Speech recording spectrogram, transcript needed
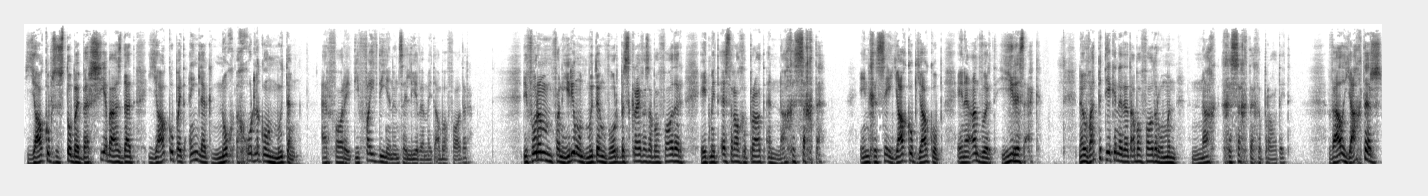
Jakob se stop by Berseba is dat Jakob uiteindelik nog 'n goddelike ontmoeting ervaar het, die vyfde een in sy lewe met Abba Vader. Die vorm van hierdie ontmoeting word beskryf as Abba Vader het met Israel gepraat in naggesigte en gesê Jakob Jakob en hy antwoord hier is ek. Nou wat beteken dit dat Abba Vader hom in naggesigte gepraat het? Wel jagters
